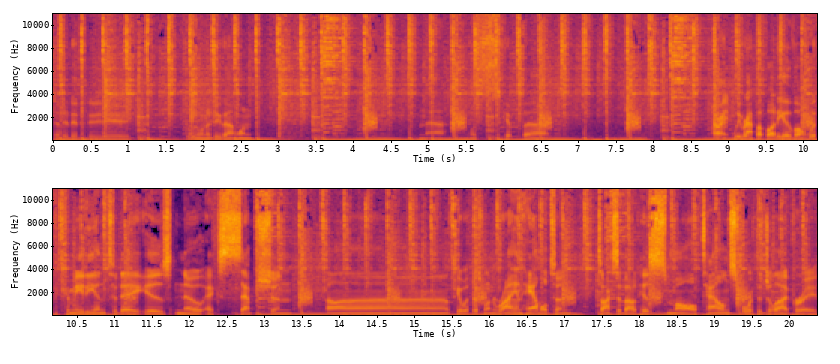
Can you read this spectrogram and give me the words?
Do we want to do that one? Nah. Let's skip that. All right, we wrap up Audio Vault with a comedian. Today is no exception. Uh, let's go with this one. Ryan Hamilton talks about his small town's 4th of July parade.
